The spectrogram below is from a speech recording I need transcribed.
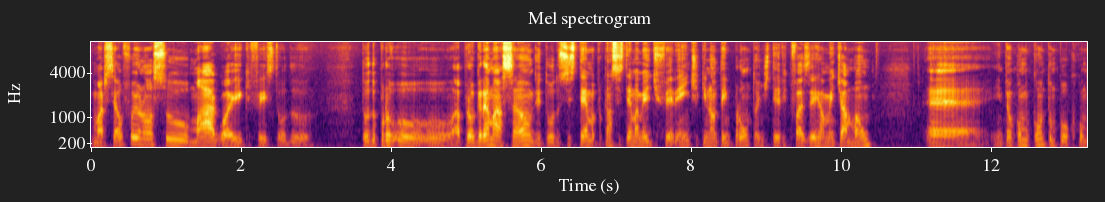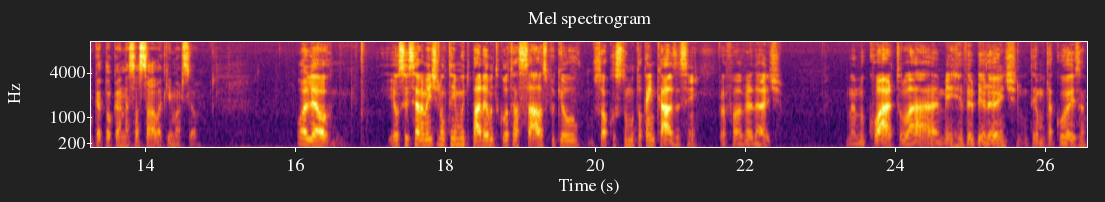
O Marcel foi o nosso mago aí que fez todo, todo o, a programação de todo o sistema, porque é um sistema meio diferente que não tem pronto, a gente teve que fazer realmente à mão. É, então, como conta um pouco como que é tocar nessa sala aqui, Marcel? Olha, eu- sinceramente não tenho muito parâmetro com outras salas porque eu só costumo tocar em casa, assim, pra falar a verdade. No quarto lá é meio reverberante, não tem muita coisa.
